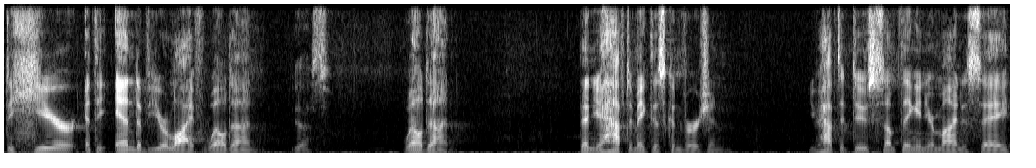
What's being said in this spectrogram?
to hear at the end of your life, well done? Yes. Well done. Then you have to make this conversion. You have to do something in your mind to say,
